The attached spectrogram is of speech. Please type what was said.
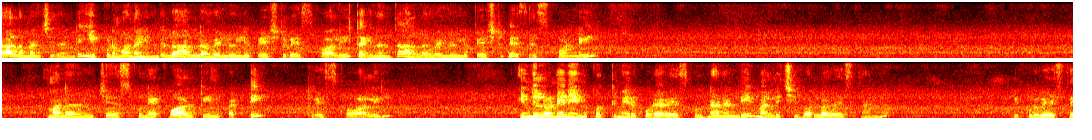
చాలా మంచిదండి. ఇప్పుడు మనం ఇందులో అల్లం వెల్లుల్లి పేస్ట్ వేసుకోవాలి. తగినంత అల్లం వెల్లుల్లి పేస్ట్ వేసేసుకోండి. మనం చేసుకునే క్వాలిటీని బట్టి వేసుకోవాలి. ఇందులోనే నేను కొత్తిమీర కూడా వేసుకుంటున్నానండి. మళ్ళీ చివరిలో వేస్తాను. ఇప్పుడు వేస్తే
